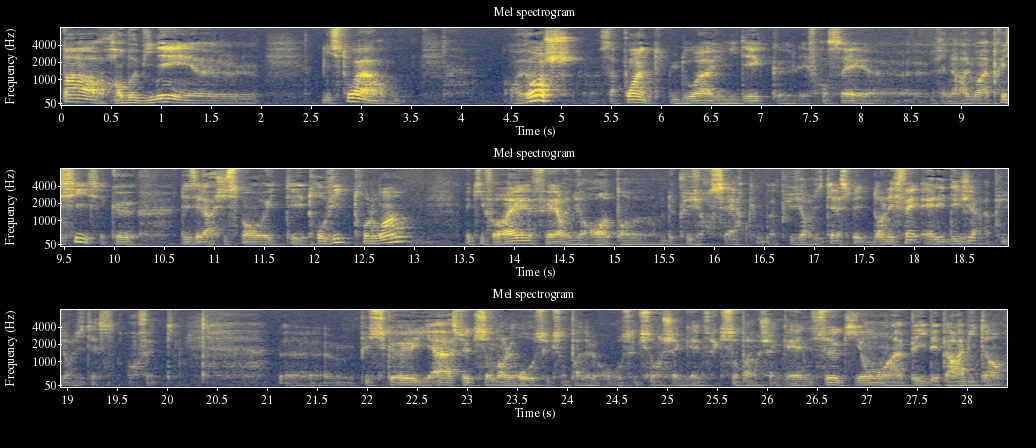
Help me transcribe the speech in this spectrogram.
pas rembobiner l'histoire. En revanche, ça pointe du doigt une idée que les Français généralement apprécient, c'est que les élargissements ont été trop vite, trop loin, et qu'il faudrait faire une Europe de plusieurs cercles ou à plusieurs vitesses. Mais dans les faits, elle est déjà à plusieurs vitesses, en fait. Euh, puisqu'il y a ceux qui sont dans l'euro, ceux qui ne sont pas dans l'euro, ceux qui sont en Schengen, ceux qui ne sont pas en Schengen, ceux qui ont un PIB par habitant,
